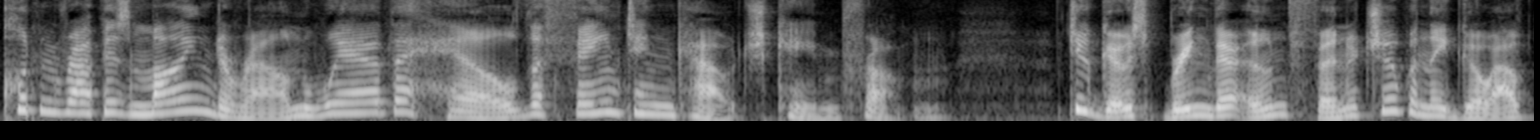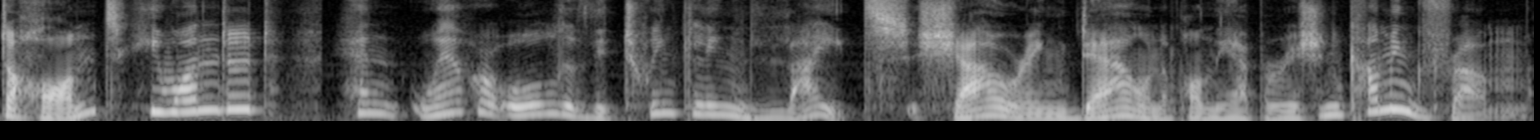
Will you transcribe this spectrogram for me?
couldn't wrap his mind around where the hell the fainting couch came from. Do ghosts bring their own furniture when they go out to haunt? he wondered. And where were all of the twinkling lights showering down upon the apparition coming from?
